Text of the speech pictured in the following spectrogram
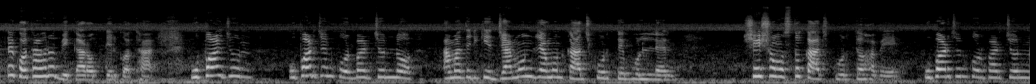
একটা কথা হলো বেকারত্বের কথা। উপার্জন উপার্জন করবার জন্য আমাদেরকে যেমন যেমন কাজ করতে বললেন সেই সমস্ত কাজ করতে হবে। উপার্জন করবার জন্য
